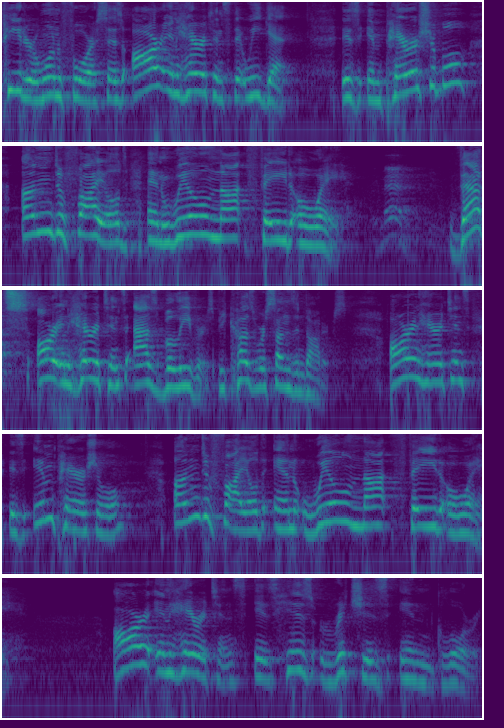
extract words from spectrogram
Peter 1 4 says, Our inheritance that we get is imperishable, undefiled, and will not fade away. Amen. That's our inheritance as believers because we're sons and daughters. Our inheritance is imperishable, undefiled, and will not fade away. Our inheritance is his riches in glory.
